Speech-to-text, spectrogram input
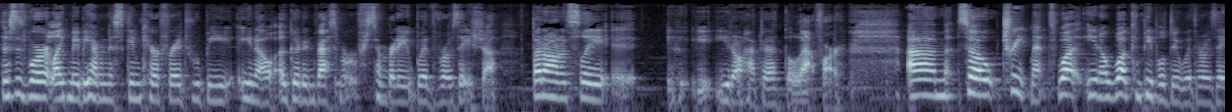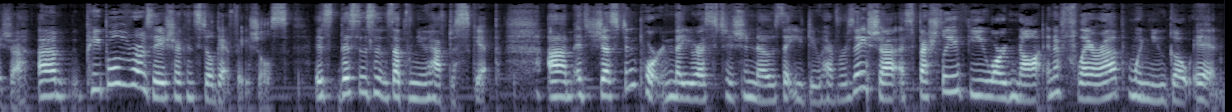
this is where like maybe having a skincare fridge would be, you know, a good investment for somebody with rosacea. But honestly, it, you don't have to go that far. Um, so treatments, what you know, what can people do with rosacea? Um, people with rosacea can still get facials. It's, this isn't something you have to skip. Um, it's just important that your esthetician knows that you do have rosacea, especially if you are not in a flare up when you go in.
